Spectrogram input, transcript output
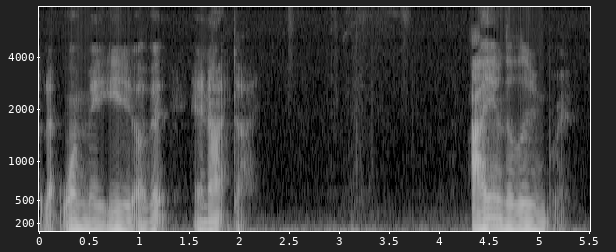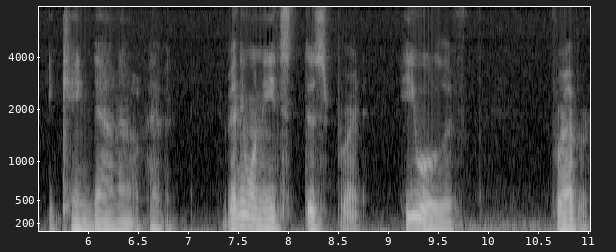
so that one may eat of it and not die. I am the living bread. It came down out of heaven. If anyone eats this bread, he will live forever.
